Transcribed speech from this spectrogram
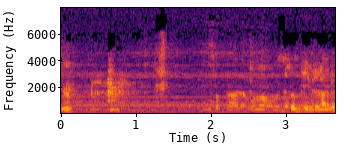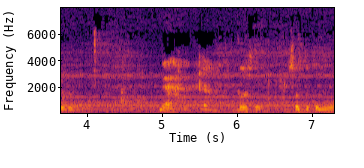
ها؟ وقفنا على وما هو صدق اللي لا. بس صدق اللي؟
